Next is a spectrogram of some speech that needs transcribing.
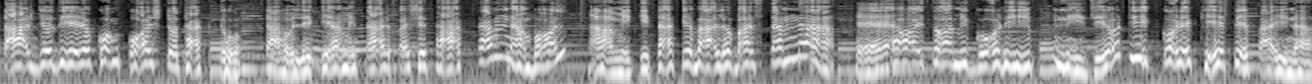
তার যদি এরকম কষ্ট থাকতো, তাহলে কি আমি তার পাশে থাকতাম না বল? আমি কি তাকে ভালোবাসতাম না? হ্যাঁ হয়তো আমি গরিব, নিজেও ঠিক করে খেতে পাই না,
